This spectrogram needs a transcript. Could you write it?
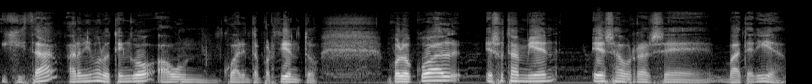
quizá ahora mismo lo tengo a un 40%. Con lo cual, eso también es ahorrarse batería.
